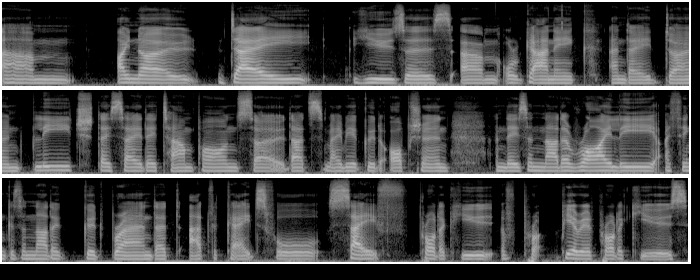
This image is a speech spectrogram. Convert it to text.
Um, I know Day uses um, organic and they don't bleach. They say they tampon, so that's maybe a good option. And there's another Riley, I think, is another good brand that advocates for safe product use, of pro- period product use.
